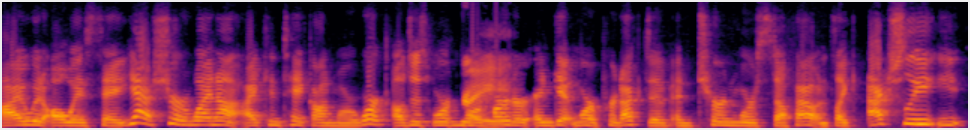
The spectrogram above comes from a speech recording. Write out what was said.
I would always say, yeah, sure, why not? I can take on more work. I'll just work Right. more harder and get more productive and churn more stuff out. And it's like, actually, you,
